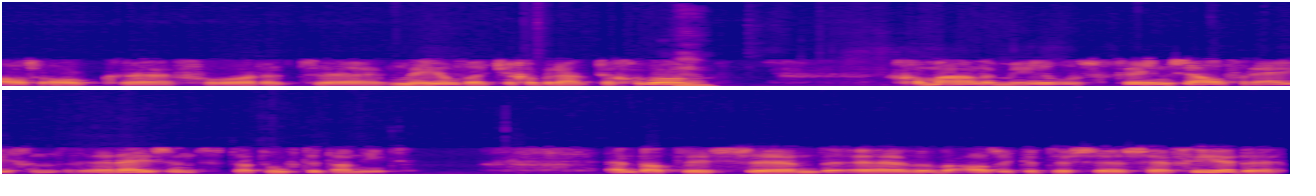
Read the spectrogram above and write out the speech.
als ook voor het meel dat je gebruikte. Gewoon gemalen meel, is geen zelfreizend, dat hoeft het dan niet. En dat is, als ik het dus serveerde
